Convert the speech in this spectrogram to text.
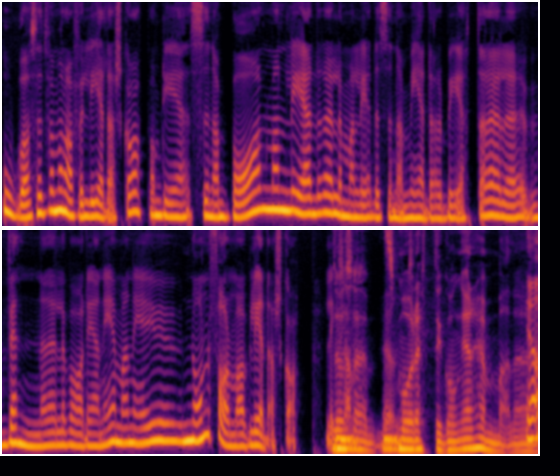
oavsett vad man har för ledarskap, om det är sina barn man leder eller man leder sina medarbetare eller vänner eller vad det än är. Man är ju någon form av ledarskap. Liksom, så här, runt. små rättegångar hemma när Ja.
